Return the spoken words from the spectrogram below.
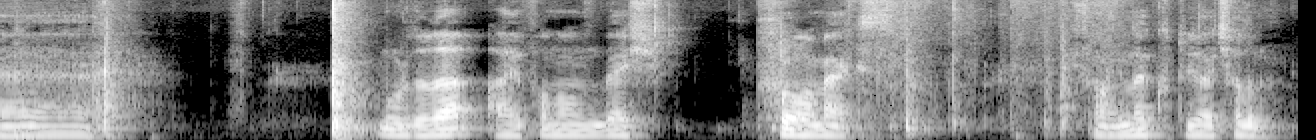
Ee, burada da iPhone 15 Pro Max. Şu anda kutuyu açalım.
